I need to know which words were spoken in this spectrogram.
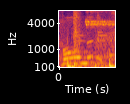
four minutes.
